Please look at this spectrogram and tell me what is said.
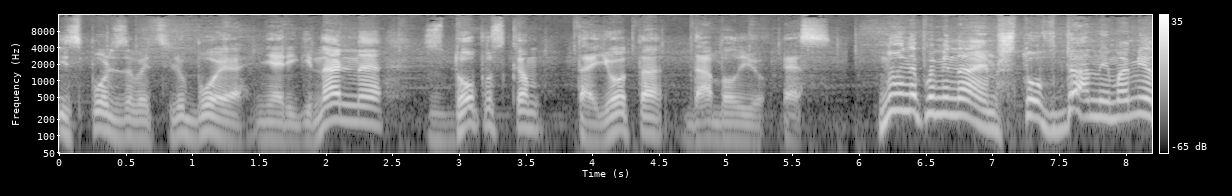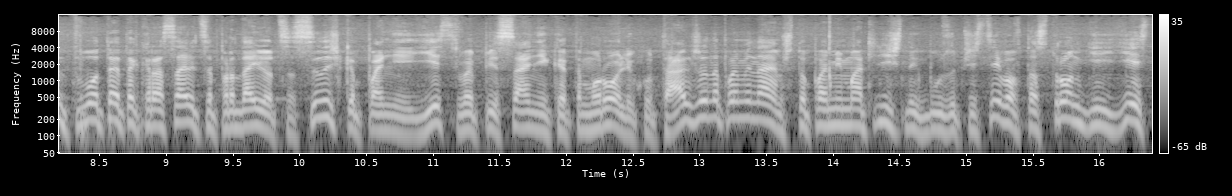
использовать любое неоригинальное с допуском Toyota WS. Ну и напоминаем, что в данный момент вот эта красавица продается. Ссылочка по ней есть в описании к этому ролику. Также напоминаем, что помимо отличных бу запчастей в автостронге есть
